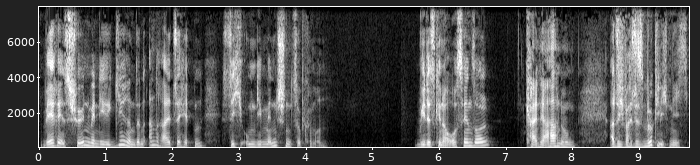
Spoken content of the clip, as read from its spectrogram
wäre es schön, wenn die Regierenden Anreize hätten, sich um die Menschen zu kümmern. Wie das genau aussehen soll? Keine Ahnung. Also ich weiß es wirklich nicht.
